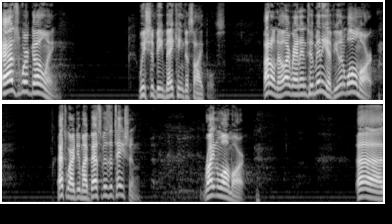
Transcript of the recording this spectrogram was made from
As we're going, we should be making disciples. I don't know, I ran into many of you in Walmart. That's where I do my best visitation, right in Walmart. Uh,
